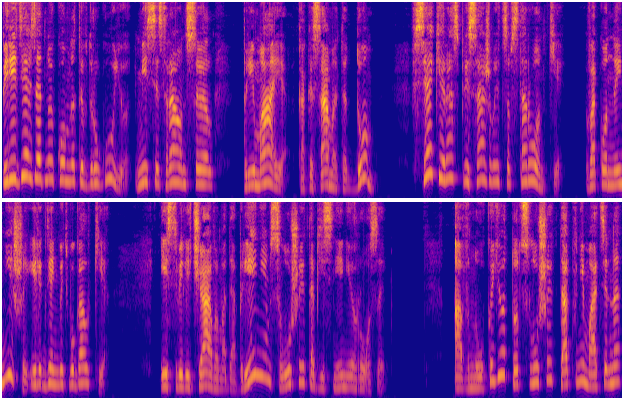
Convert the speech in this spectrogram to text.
Перейдя из одной комнаты в другую, миссис Раунсуэлл, прямая, как и сам этот дом, всякий раз присаживается в сторонке, в оконной нише или где-нибудь в уголке, и с величавым одобрением слушает объяснение Розы. А внук ее тот слушает так внимательно,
